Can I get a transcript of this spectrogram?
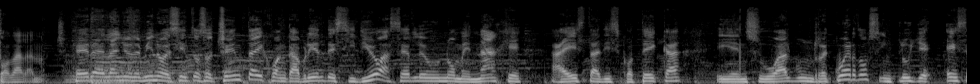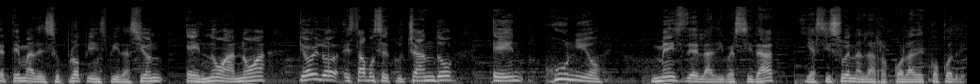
toda la noche. Era el año de 1980 y Juan Gabriel decidió hacerle un homenaje a esta discoteca y en su álbum Recuerdos incluye ese tema de su propia inspiración, el Noa Noa, que hoy lo estamos escuchando en junio mes de la diversidad y así suena la rocola de cocodrilo.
